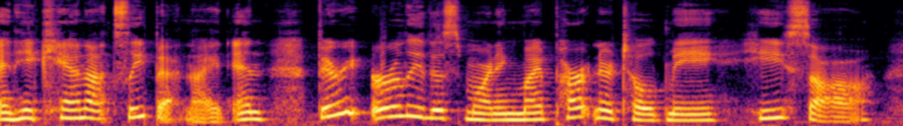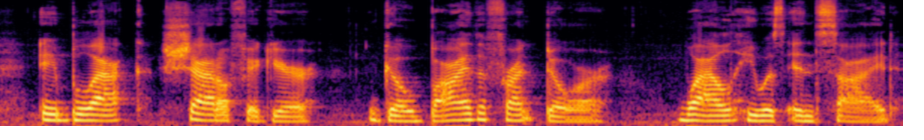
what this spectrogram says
and he cannot sleep at night. And very early this morning, my partner told me he saw a black shadow figure go by the front door while he was inside,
